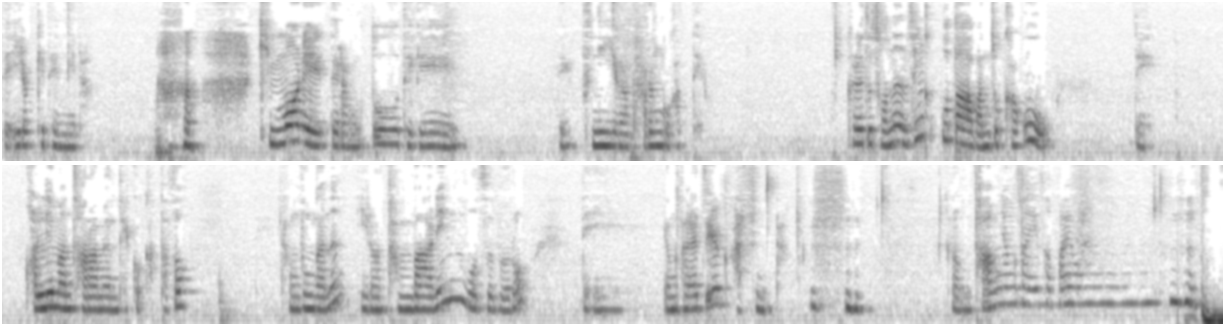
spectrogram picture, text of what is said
네, 이렇게 됩니다. 긴 머리일 때랑 또 되게 네, 분위기가 다른 것 같아요. 그래도 저는 생각보다 만족하고 네, 관리만 잘하면 될 것 같아서 네, 당분간은 이런 단발인 모습으로 네, 영상을 찍을 것 같습니다. 그럼 다음 영상에서 봐요.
